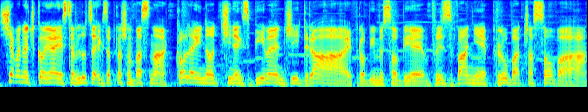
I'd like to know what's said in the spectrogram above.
Siemaneczko, ja jestem Lucek, zapraszam was na kolejny odcinek z BeamNG Drive. Robimy sobie wyzwanie próba czasowa.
